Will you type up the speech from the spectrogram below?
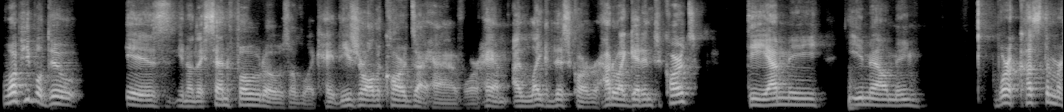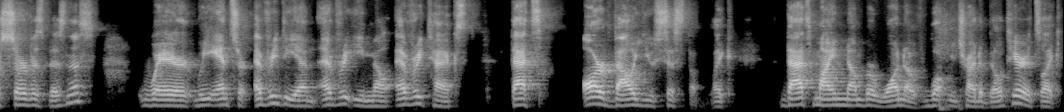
what people do is, you know, they send photos of like, hey, these are all the cards I have, or hey, I'm- I like this card, or how do I get into cards? DM me, email me. We're a customer service business where we answer every DM, every email, every text. That's our value system. Like that's my number one of what we try to build here. It's like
